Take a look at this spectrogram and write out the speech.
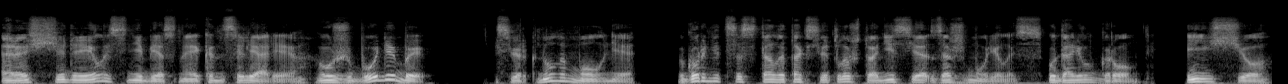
«Расщедрилась небесная канцелярия. Уж буди бы!» Сверкнула молния. В горнице стало так светло, что Анисья зажмурилась. Ударил гром. И еще,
